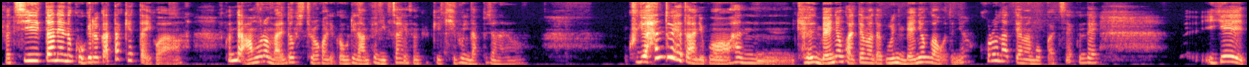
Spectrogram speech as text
그러니까 지 딴에는 고기를 까딱했다 이거야. 근데 아무런 말도 없이 들어가니까 우리 남편 입장에서는 그렇게 기분이 나쁘잖아요. 그게 한두 해도 아니고 한 개- 매년 갈 때마다 우리는 매년 가거든요. 코로나 때만 못 갔지. 근데 이게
